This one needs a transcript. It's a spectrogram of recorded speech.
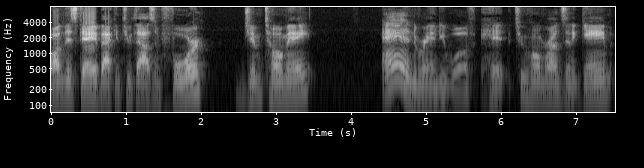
On this day, back in 2004, Jim Thome and Randy Wolf hit two home runs in a game.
